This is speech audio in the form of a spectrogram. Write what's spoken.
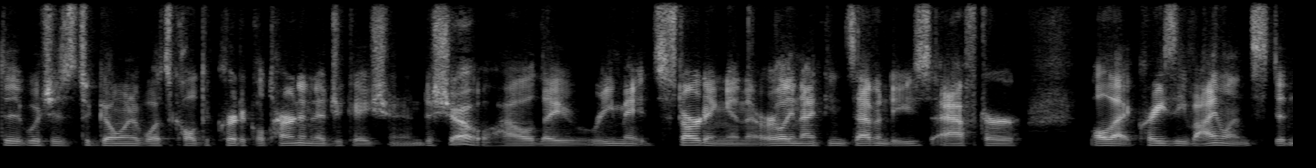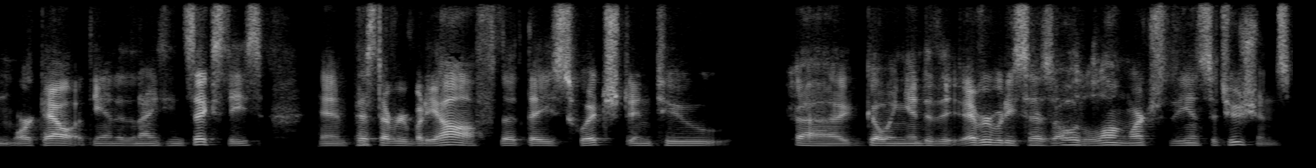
the, which is to go into what's called the critical turn in education and to show how they remade starting in the early 1970s after all that crazy violence didn't work out at the end of the 1960s and pissed everybody off that they switched into uh, going into the everybody says oh the long march to the institutions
